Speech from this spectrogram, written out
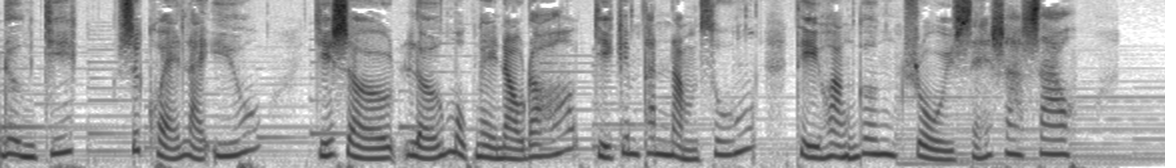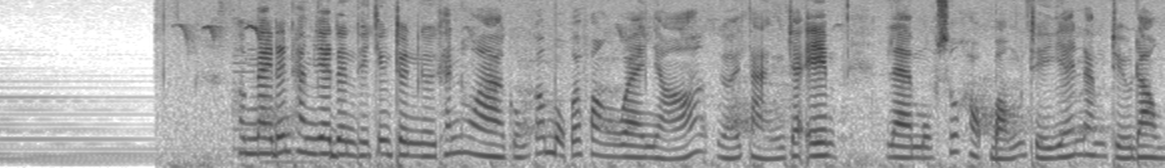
Đơn chiếc, sức khỏe lại yếu, chỉ sợ lỡ một ngày nào đó chị Kim Thanh nằm xuống thì Hoàng Ngân rồi sẽ ra sao? Hôm nay đến thăm gia đình thì chương trình Người Khánh Hòa cũng có một cái phần quà nhỏ gửi tặng cho em là một suất học bổng trị giá 5 triệu đồng.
